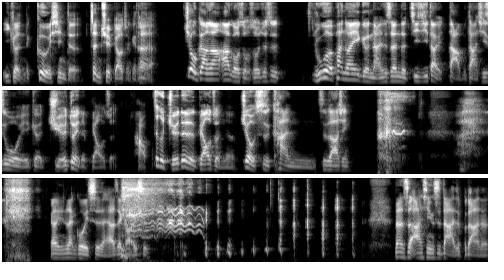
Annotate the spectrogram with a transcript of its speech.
一个人的个性的正确标准给大家。嗯、就刚刚阿狗所说，就是如何判断一个男生的鸡鸡到底大不大？其实我有一个绝对的标准。好，这个绝对的标准呢，就是看是不是阿星。唉，刚刚已经烂过一次了，还要再搞一次。那是阿星是大还是不大呢？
